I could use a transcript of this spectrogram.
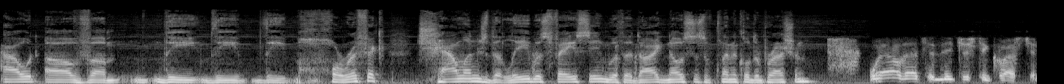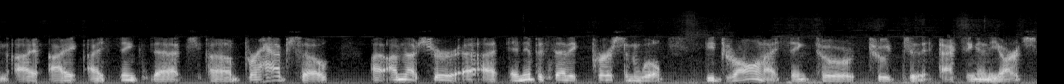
Out of um, the the the horrific challenge that Lee was facing with a diagnosis of clinical depression? Well, that's an interesting question. I I, I think that um, perhaps so. I, am not sure. Uh, an empathetic person will be drawn, I think, to to to acting in the arts,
